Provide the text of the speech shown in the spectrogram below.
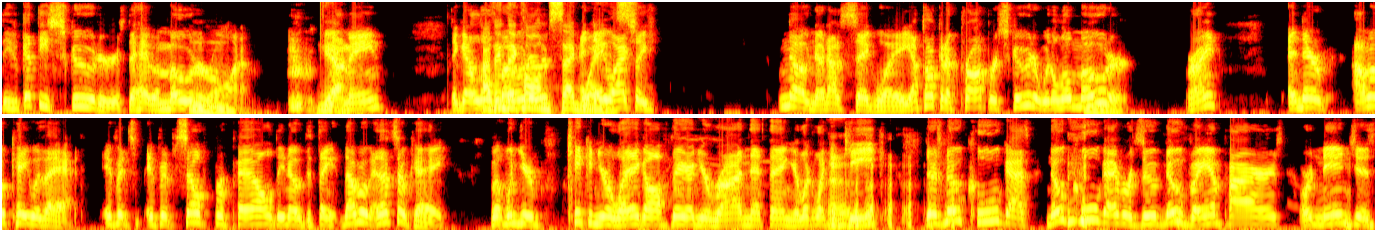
They've got these scooters that have a motor Mhm. on them. you know Yeah. what I mean? They got a little. I think they call them And they will segways. actually. No, no, not a Segway. I'm talking a proper scooter with a little Hmm. motor, right? And they're. I'm okay with that. If it's if it's self propelled, you know, the thing that, that's okay. But when you're kicking your leg off there and you're riding that thing, you're looking like a geek. There's no cool guys. No cool guy ever zoomed. No vampires or ninjas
